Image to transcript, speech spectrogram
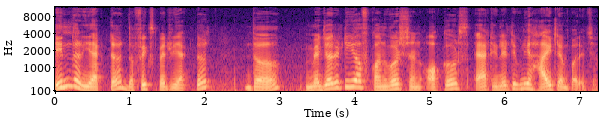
In the reactor, the fixed bed reactor, the majority of conversion occurs at relatively high temperature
